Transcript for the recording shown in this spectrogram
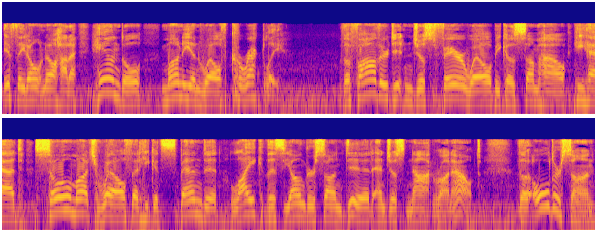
if they don't know how to handle money and wealth correctly. The father didn't just fare well because somehow he had so much wealth that he could spend it like this younger son did and just not run out. The older son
